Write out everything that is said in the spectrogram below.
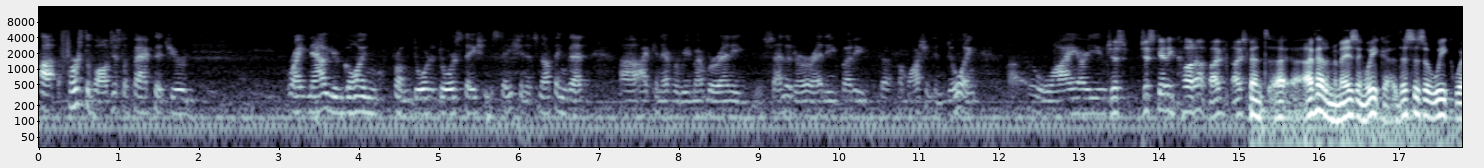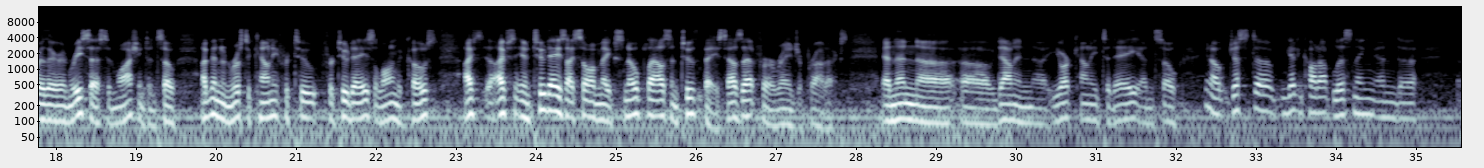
Uh, first of all, just the fact that you're, right now, you're going from door to door, station to station. It's nothing that uh, I can ever remember any senator or anybody uh, from Washington doing. Uh, Why are you? Just, just getting caught up. I've, I've spent, I- I've had an amazing week. Uh, This is a week where they're in recess in Washington, so I've been in Aroostook County for two, for two days along the coast. I've, s- I've, seen- in two days, I saw them make snow plows and toothpaste. How's that for a range of products? And then, uh, uh, down in uh, York County today, and so, you know, just, uh, getting caught up, listening, and, uh,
